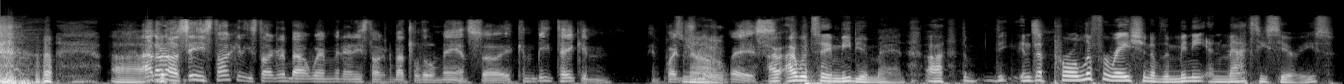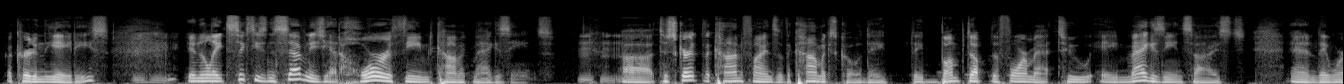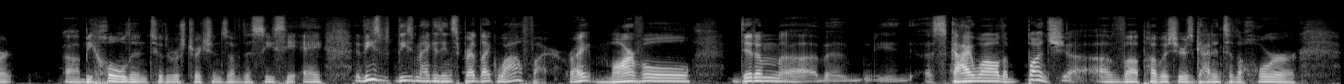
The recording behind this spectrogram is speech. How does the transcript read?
I don't know. See, he's talking. He's talking about women, and he's talking about the little man. So it can be taken in quite No. ways. I, I would say medium man. Uh, the, the, in the proliferation of the mini and maxi series occurred in the 80s. In the late 60s and 70s, you had horror themed comic magazines. Uh, to skirt the confines of the comics code, they they bumped up the format to a magazine size, and they weren't uh, beholden to the restrictions of the CCA. These these magazines spread like wildfire, right? Marvel did them, uh, Skywald, a bunch of uh, publishers got into the horror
